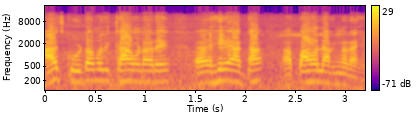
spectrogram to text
आज कोर्टामध्ये काय होणार आहे? हे आता पाहावं लागणार आहे.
